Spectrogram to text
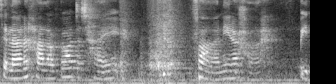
เสร็จแล้วนะคะเราก็จะใช้ฝานี่นะคะ ปิด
